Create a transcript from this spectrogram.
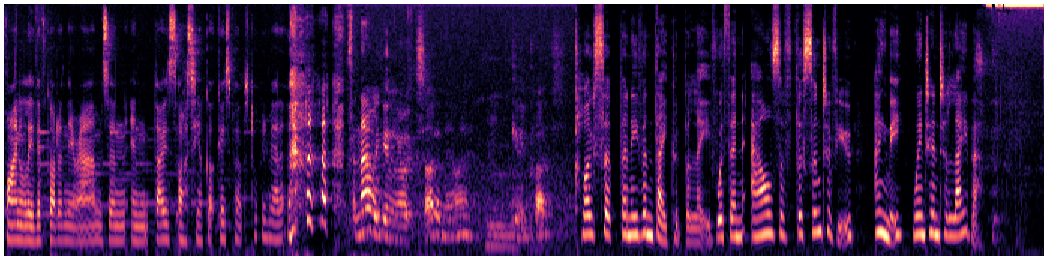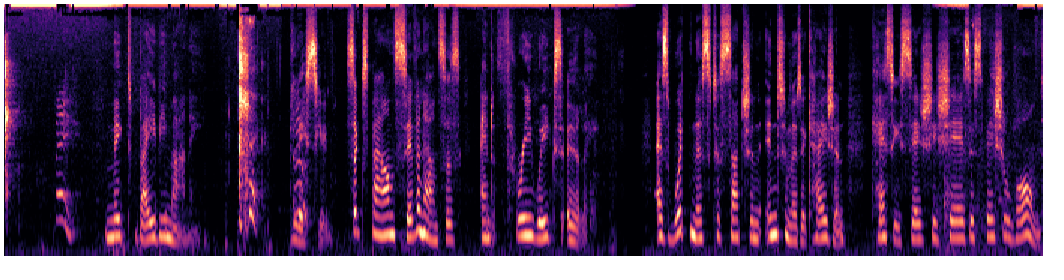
finally they've got in their arms, and, and those oh see I've got goosebumps talking about it. so now, we're getting real excited now. Eh? Getting close. Closer than even they could believe. Within hours of this interview, Amy went into labour. Hey. Meet baby Marnie. Bless you. Six pounds, seven ounces, and three weeks early. As witness to such an intimate occasion, Cassie says she shares a special bond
